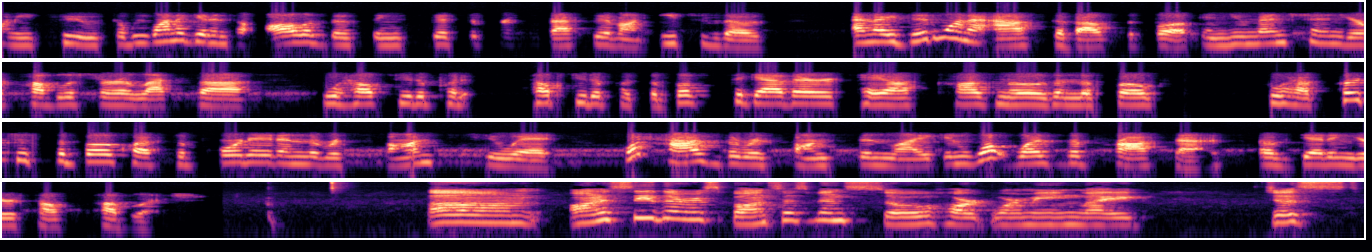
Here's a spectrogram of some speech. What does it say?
22. So we want to get into all of those things to get the perspective on each of those. And I did want to ask about the book. And you mentioned your publisher, Alexa, who helped you to put helped you to put the book together, Chaos Cosmos, and the folks who have purchased the book, who have supported, and the response to it. What has the response been like, and what was the process of getting yourself published? Um, honestly, the response has been so heartwarming. Like, just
